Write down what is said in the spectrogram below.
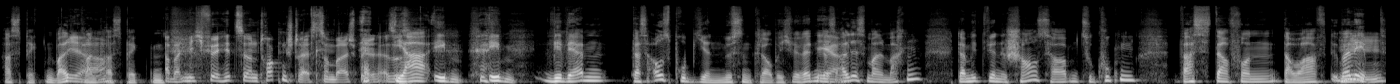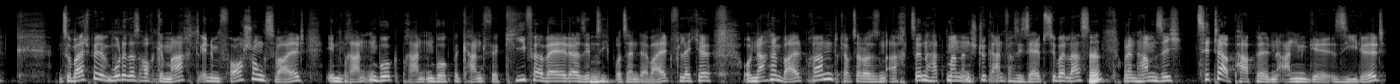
Feueraspekten, Waldbrandaspekten. Ja, aber nicht für Hitze und Trockenstress zum Beispiel. Also ja, eben, eben. Wir werden das ausprobieren müssen, glaube ich. Wir werden das alles mal machen, damit wir eine Chance haben zu gucken, was davon dauerhaft überlebt. Mhm. Zum Beispiel wurde das auch gemacht in einem Forschungswald in Brandenburg. Brandenburg bekannt für Kieferwälder, 70 mhm. Prozent der Waldfläche. Und nach einem Waldbrand, ich glaube 2018, hat man ein Stück einfach sich selbst überlassen mhm. und dann haben sich Zitterpappeln angesiedelt.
